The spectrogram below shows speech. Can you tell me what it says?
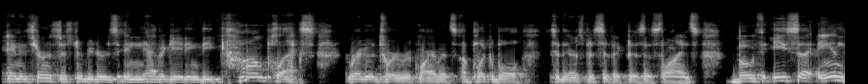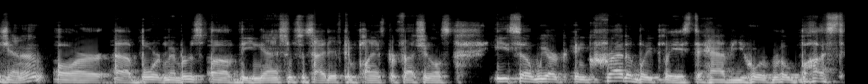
and insurance distributors in navigating the complex regulatory requirements applicable to their specific business lines. Both Issa and Genna are uh, board members of the National Society of Compliance Professionals. Issa, we are incredibly pleased to have your robust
